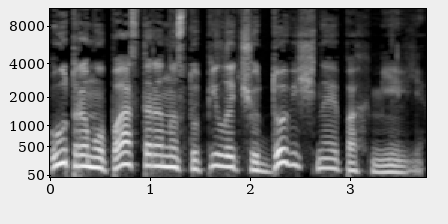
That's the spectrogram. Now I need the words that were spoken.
Утром у пастора наступило чудовищное похмелье.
